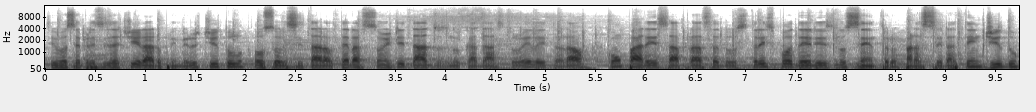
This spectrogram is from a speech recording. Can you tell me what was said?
Se você precisa tirar o primeiro título ou solicitar alterações de dados no cadastro eleitoral, compareça à Praça dos Três Poderes no centro. Para ser atendido,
